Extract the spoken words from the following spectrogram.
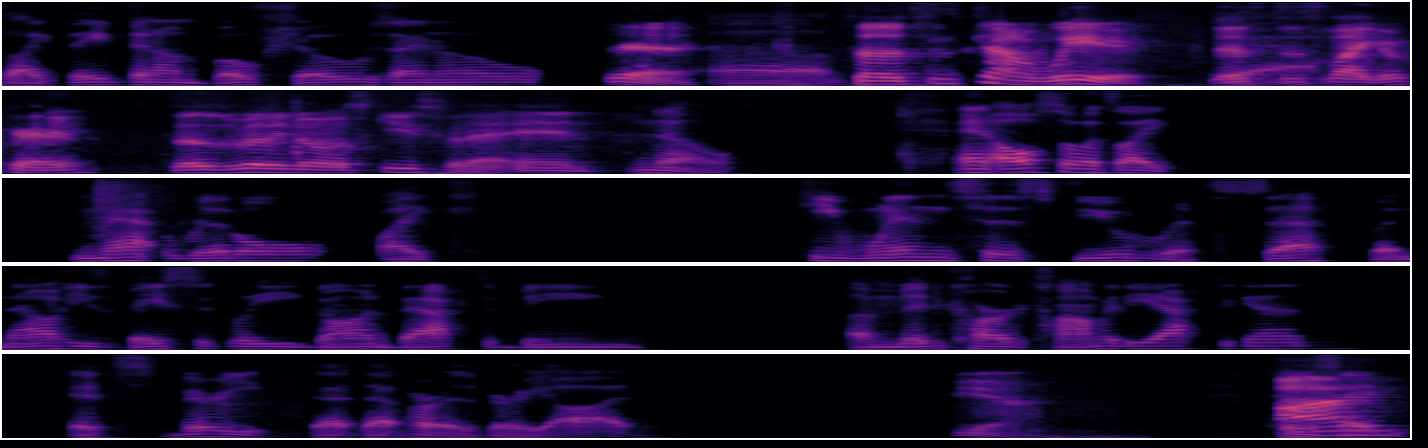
like they've been on both shows. I know. Yeah. Um, So it's just kind of weird. That's Yeah. just like okay. So there's really no excuse for that. And No. And also it's like Matt Riddle, like he wins his feud with Seth, but now he's basically gone back to being a mid card comedy act again. It's very that that part is very odd. Yeah, I like,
